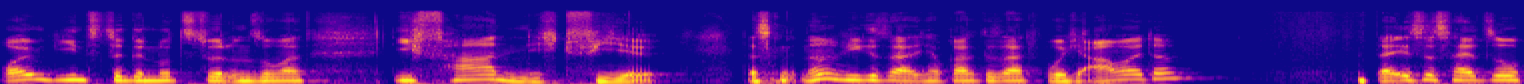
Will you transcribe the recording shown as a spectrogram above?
Räumdienste genutzt wird und sowas, die fahren nicht viel. Das, ne, wie gesagt, ich habe gerade gesagt, wo ich arbeite, da ist es halt so,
